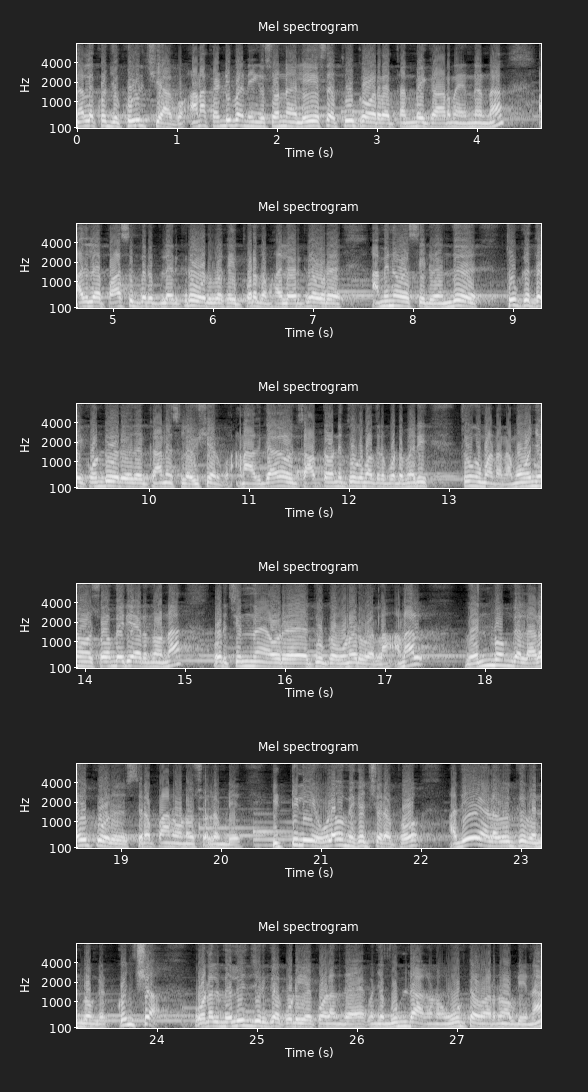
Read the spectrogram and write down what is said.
நல்ல கொஞ்சம் குளிர்ச்சி ஆகும் ஆனால் கண்டிப்பாக நீங்கள் சொன்ன லேசாக தூக்கம் வர்ற தன்மை காரணம் என்னன்னா அதில் பாசுப்பருப்பில் இருக்கிற ஒரு வகை புரதம். அதில் இருக்கிற ஒரு அமினோ ஆசிட் வந்து தூக்கத்தை கொண்டு வருவதற்கான சில விஷயம் இருக்கும். ஆனால் அதுக்காக சாப்பிட்ட உடனே தூக்க மாத்திரை போட்ட மாதிரி தூங்க மாட்டோம் நம்ம கொஞ்சம் சோம்பேறியாக இருந்தோம்னா ஒரு சின்ன ஒரு தூக்க உணர்வு வரலாம். ஆனால் வெண்பொங்கல் அளவுக்கு ஒரு சிறப்பான உணவு சொல்ல முடியாது. இட்லி எவ்வளவு மிகச்சிறப்போ அதே அளவுக்கு வெண்பொங்கல். கொஞ்சம் உடல் மெலிஞ்சிருக்கக்கூடிய குழந்தை கொஞ்சம் குண்டாகணும் ஊட்டம் வரணும் அப்படின்னா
